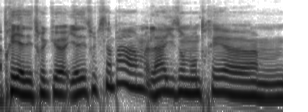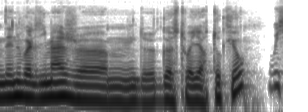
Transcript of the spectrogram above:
Après, il y, a des trucs, euh, il y a des trucs sympas. hein. Là, ils ont montré euh, des nouvelles images euh, de Ghostwire Tokyo. Oui.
